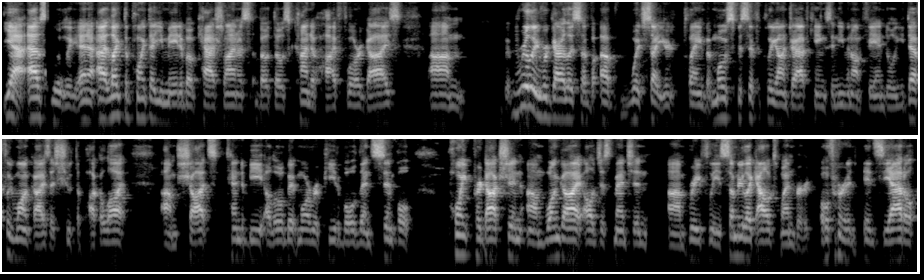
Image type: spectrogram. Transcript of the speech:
Yeah, absolutely. And I like the point that you made about cash lineups, about those kind of high floor guys. Um, really, regardless of, of which site you're playing, but most specifically on DraftKings and even on FanDuel, you definitely want guys that shoot the puck a lot. Um, shots tend to be a little bit more repeatable than simple point production. Um, one guy I'll just mention um, briefly is somebody like Alex Wennberg over in, in Seattle.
